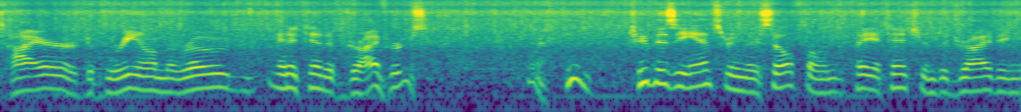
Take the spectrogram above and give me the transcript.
tire or debris on the road, inattentive drivers. Too busy answering their cell phone to pay attention to driving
